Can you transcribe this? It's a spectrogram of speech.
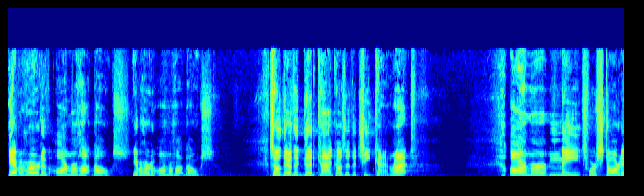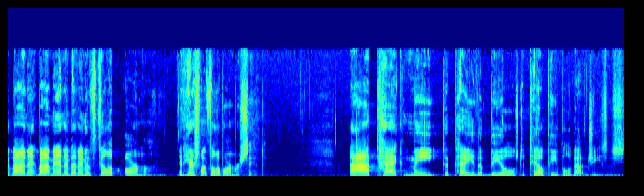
You ever heard of Armour hot dogs? You ever heard of Armour hot dogs? So they're the good kind because they're the cheap kind, right? Armour meats were started by, by a man by the name of Philip Armour. And here's what Philip Armour said I pack meat to pay the bills to tell people about Jesus.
